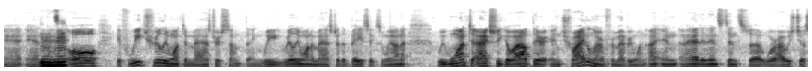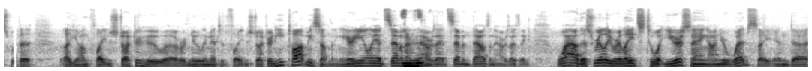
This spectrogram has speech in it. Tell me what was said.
And, and mm-hmm. we all if we truly want to master something we really want to master the basics and we want to we want to actually go out there and try to learn from everyone. I, and i had an instance uh, where i was just with a, a young flight instructor who uh, or a newly minted flight instructor and he taught me something. Here he only had 700 mm-hmm. hours i had 7000 hours. I was like wow this really relates to what you're saying on your website. And uh,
